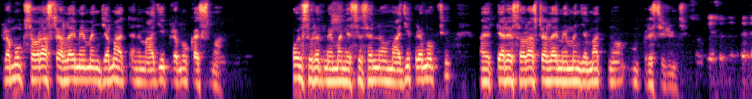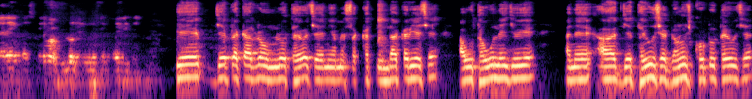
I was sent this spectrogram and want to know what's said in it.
પ્રમુખ સૌરાષ્ટ્ર હલાઈ મેમન જમાત અને માજી પ્રમુખ અસ્મા ઓલ સુરત મેમન એસોસિએશનનો હું માજી પ્રમુખ છું અને અત્યારે સૌરાષ્ટ્ર હલાઈ મેમન જમાતનો હું પ્રેસિડેન્ટ છું શું કહેશો જે પ્રકારે કાશ્મીરમાં હુમલો થયો છે કઈ રીતે એ જે પ્રકારનો હુમલો થયો છે એની અમે સખત નિંદા કરીએ છીએ આવું થવું નહીં જોઈએ અને આ જે થયું છે ઘણું જ ખોટું થયું છે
